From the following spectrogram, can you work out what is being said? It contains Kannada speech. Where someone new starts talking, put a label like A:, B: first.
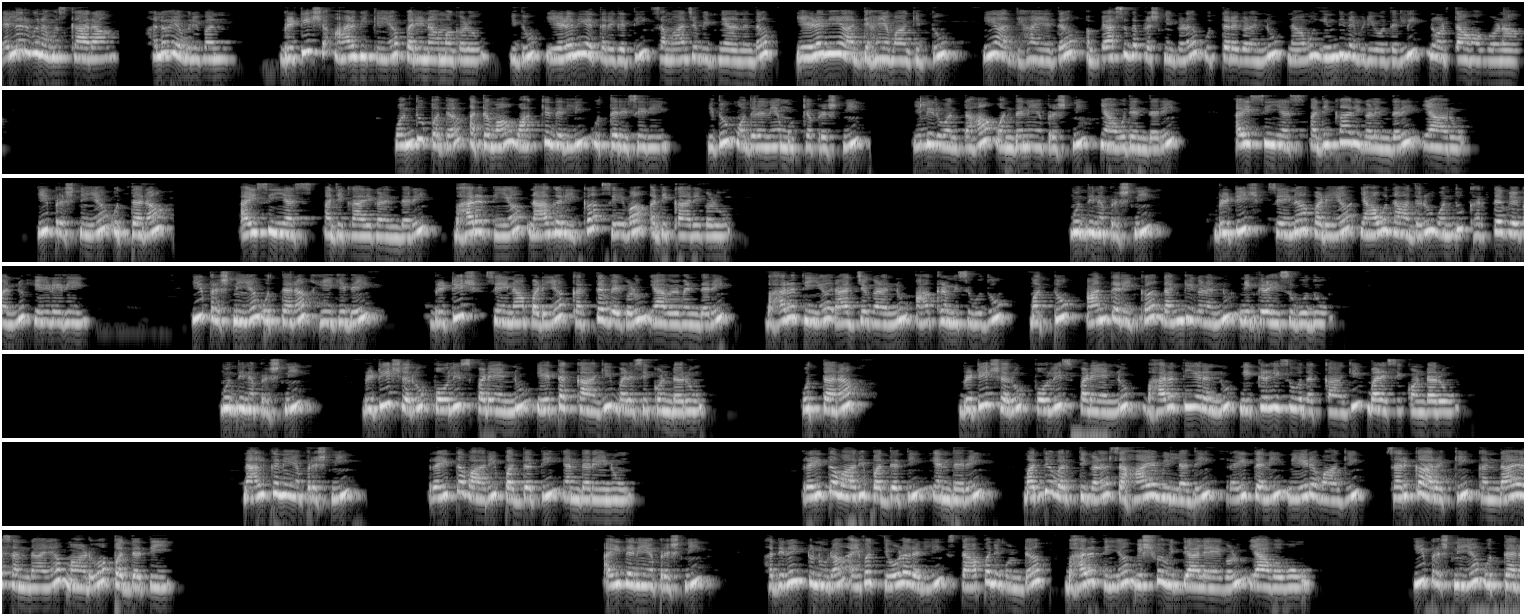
A: ಎಲ್ಲರಿಗೂ ನಮಸ್ಕಾರ. ಹಲೋ ಎವ್ರಿವನ್ ಬ್ರಿಟಿಷ್ ಆಳ್ವಿಕೆಯ ಪರಿಣಾಮಗಳು. ಇದು ಏಳನೆಯ ತರಗತಿ ಸಮಾಜ ವಿಜ್ಞಾನದ ಏಳನೆಯ ಅಧ್ಯಾಯವಾಗಿದ್ದು, ಈ ಅಧ್ಯಾಯದ ಅಭ್ಯಾಸದ ಪ್ರಶ್ನೆಗಳ ಉತ್ತರಗಳನ್ನು ನಾವು ಇಂದಿನ ವಿಡಿಯೋದಲ್ಲಿ ನೋಡ್ತಾ ಹೋಗೋಣ. ಒಂದು ಪದ ಅಥವಾ ವಾಕ್ಯದಲ್ಲಿ ಉತ್ತರಿಸಿರಿ. ಇದು ಮೊದಲನೆಯ ಮುಖ್ಯ ಪ್ರಶ್ನೆ. ಇಲ್ಲಿರುವಂತಹ ಒಂದನೆಯ ಪ್ರಶ್ನೆ ಯಾವುದೆಂದರೆ ಐಸಿಎಸ್ ಅಧಿಕಾರಿಗಳೆಂದರೆ ಯಾರು? ಈ ಪ್ರಶ್ನೆಯ ಉತ್ತರ ಐಸಿಎಸ್ ಅಧಿಕಾರಿಗಳೆಂದರೆ ಭಾರತೀಯ ನಾಗರಿಕ ಸೇವಾ ಅಧಿಕಾರಿಗಳು. ಮುಂದಿನ ಪ್ರಶ್ನೆ, ಬ್ರಿಟಿಷ್ ಸೇನಾಪಡೆಯ ಯಾವುದಾದರೂ ಒಂದು ಕರ್ತವ್ಯವನ್ನು ಹೇಳಿರಿ. ಈ ಪ್ರಶ್ನೆಯ ಉತ್ತರ ಹೀಗಿದೆ? ಬ್ರಿಟಿಷ್ ಸೇನಾಪಡೆಯ ಕರ್ತವ್ಯಗಳು ಯಾವ್ಯಾವೆಂದರೆ ಭಾರತೀಯ ರಾಜ್ಯಗಳನ್ನು ಆಕ್ರಮಿಸುವುದು ಮತ್ತು ಆಂತರಿಕ ದಂಗೆಗಳನ್ನು ನಿಗ್ರಹಿಸುವುದು. ಮುಂದಿನ ಪ್ರಶ್ನೆ. ಬ್ರಿಟಿಷರು ಪೊಲೀಸ್ ಪಡೆಯನ್ನು ಏತಕ್ಕಾಗಿ ಬಳಸಿಕೊಂಡರು? ಉತ್ತರ. ಬ್ರಿಟಿಷರು ಪೊಲೀಸ್ ಪಡೆಯನ್ನು ಭಾರತೀಯರನ್ನು ನಿಗ್ರಹಿಸುವುದಕ್ಕಾಗಿ ಬಳಸಿಕೊಂಡರು. ನಾಲ್ಕನೆಯ ಪ್ರಶ್ನೆ. ರೈತವಾರಿ ಪದ್ಧತಿ ಎಂದರೇನು? ರೈತವಾರಿ ಪದ್ಧತಿ ಎಂದರೆ ಮಧ್ಯವರ್ತಿಗಳ ಸಹಾಯವಿಲ್ಲದೆ ರೈತನೇ ನೇರವಾಗಿ ಸರ್ಕಾರಕ್ಕೆ ಕಂದಾಯ ಸಂದಾಯ ಮಾಡುವ ಪದ್ಧತಿ. ಐದನೆಯ ಪ್ರಶ್ನೆ ಹದಿನೆಂಟು ನೂರ ಐವತ್ತೇಳರಲ್ಲಿ ಸ್ಥಾಪನೆಗೊಂಡ ಭಾರತೀಯ ವಿಶ್ವವಿದ್ಯಾಲಯಗಳು ಯಾವುವು? ಈ ಪ್ರಶ್ನೆಯ ಉತ್ತರ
